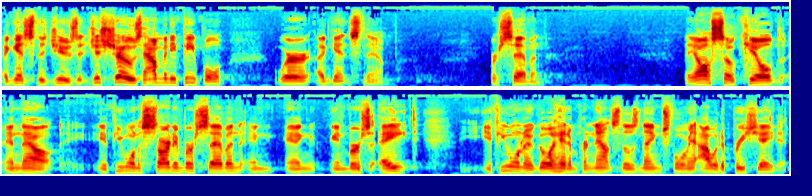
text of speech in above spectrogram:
against the Jews. It just shows how many people were against them. Verse 7. They also killed, and now, if you want to start in verse 7 and, and in verse 8, if you want to go ahead and pronounce those names for me, I would appreciate it.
